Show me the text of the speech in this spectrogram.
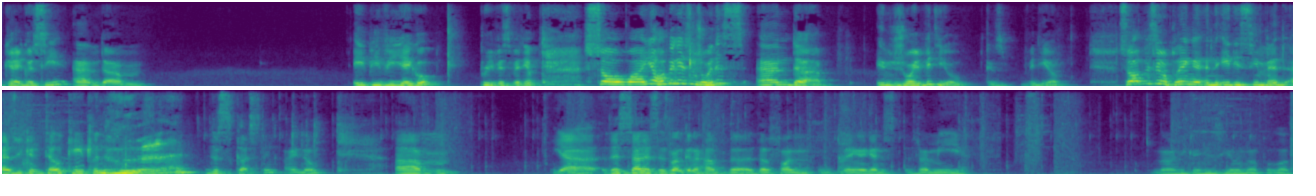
Gregosi, and um, AP Viego, previous video. So, uh, yeah, hope you guys enjoy this, and uh, enjoy video, because video. So obviously we're playing an ADC mid, as you can tell, Caitlyn. Disgusting, I know. Um, yeah, this Sylas is not gonna have the, the fun playing against the me. No, I think he's healing up a lot.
